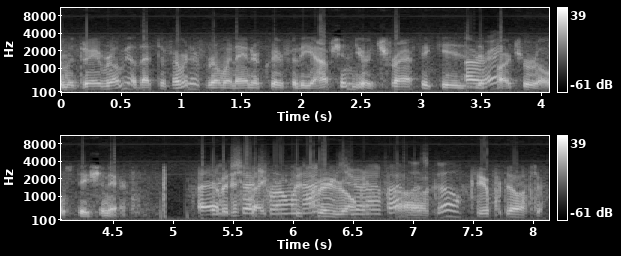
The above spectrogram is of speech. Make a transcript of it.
Number 3 Romeo, that's affirmative. Roman 9 are clear for the option. Your traffic is All right. departure roll, stationary. I have Check it for Roman 63 Niner, Romeo. 095, let's go. Clear for departure.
